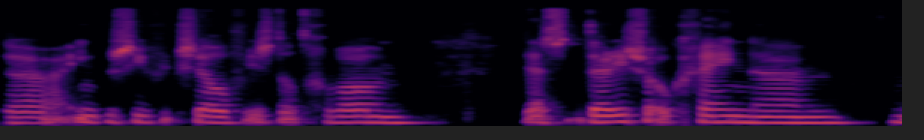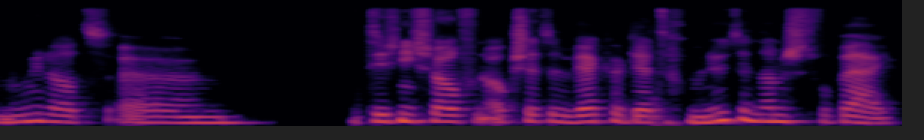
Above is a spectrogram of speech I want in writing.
uh, inclusief ikzelf, is dat gewoon. Dat daar is ook geen, um, hoe noem je dat? Um, het is niet zo van ook zet een wekker 30 minuten en dan is het voorbij.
